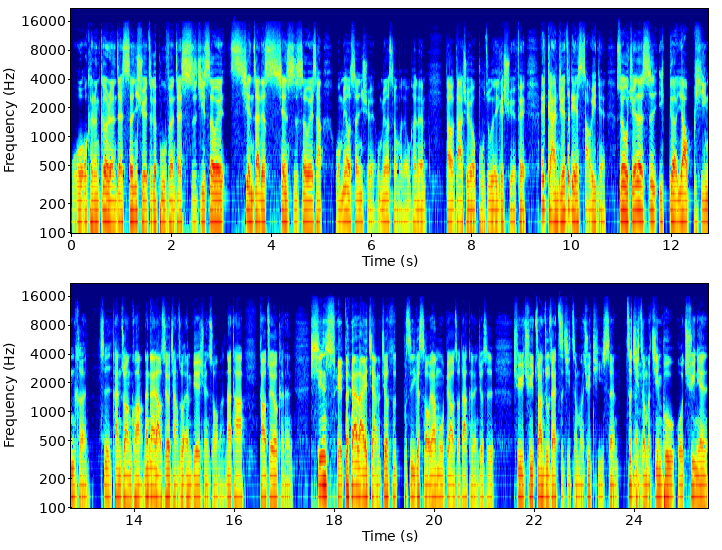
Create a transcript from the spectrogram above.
我我可能个人在升学这个部分，在实际社会现在的现实社会上，我没有升学，我没有什么的，我可能到了大学有补助的一个学费，诶，感觉这个也少一点，所以我觉得是一个要平衡。是看状况。那刚才老师有讲说 NBA 选手嘛，那他到最后可能薪水 对他来讲就是不是一个首要目标的时候，他可能就是去去专注在自己怎么去提升，自己怎么进步。我去年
